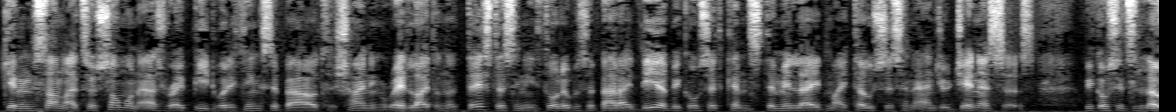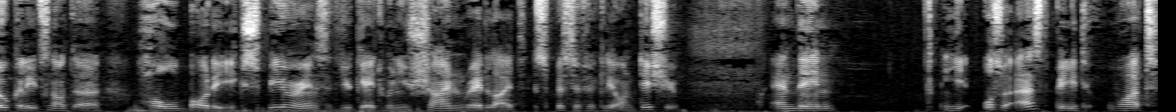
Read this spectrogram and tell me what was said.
getting sunlight. So someone asked Ray Peat what he thinks about shining red light on the testes, and he thought it was a bad idea because it can stimulate mitosis and angiogenesis. Because it's locally, it's not a whole body experience that you get when you shine red light specifically on tissue. And then he also asked Peat what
